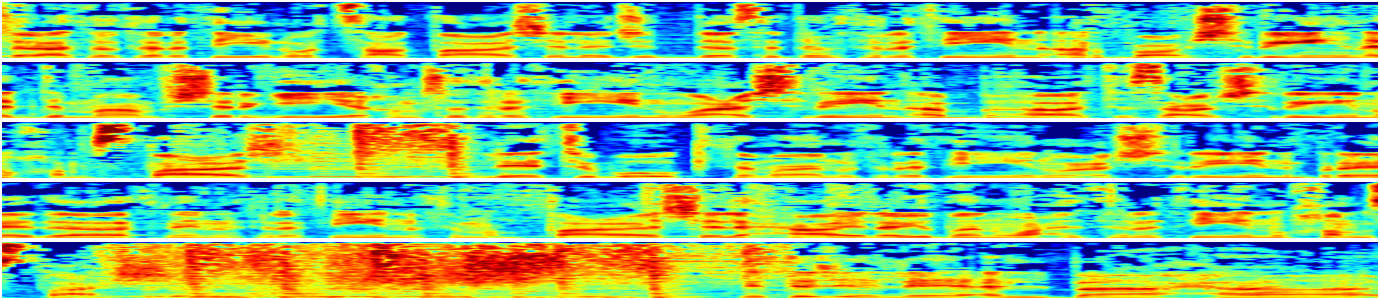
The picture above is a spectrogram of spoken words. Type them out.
33 و19 إلى جدة 36 24 الدمام في الشرقية 35 و20 أبها 29 و15 لتبوك 38 و20 بريدة 32 و18 إلى حائل أيضا 31 و15 نتجه للباحة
